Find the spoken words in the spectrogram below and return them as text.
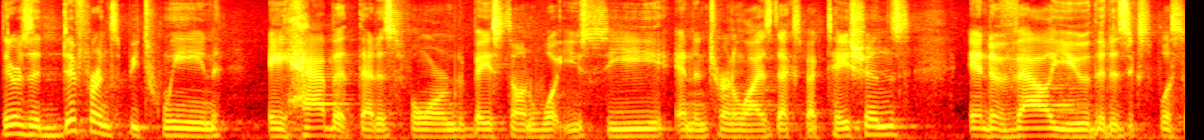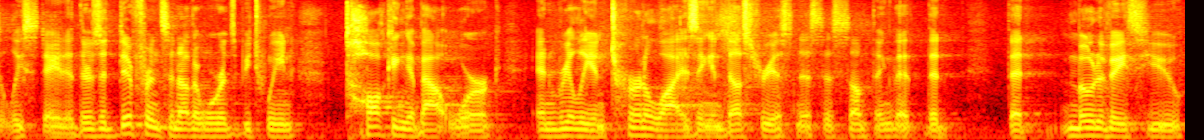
there's a difference between a habit that is formed based on what you see and internalized expectations and a value that is explicitly stated. There's a difference, in other words, between talking about work and really internalizing industriousness as something that, that, that motivates you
